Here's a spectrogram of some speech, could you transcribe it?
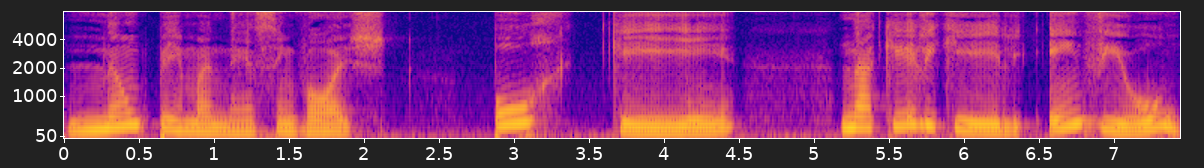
não permanece em vós, porque naquele que ele enviou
